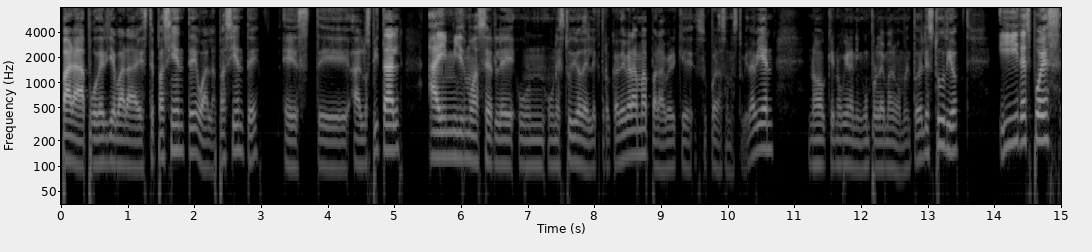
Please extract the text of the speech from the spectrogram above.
para poder llevar a este paciente o a la paciente este, al hospital, ahí mismo hacerle un, un estudio de electrocardiograma para ver que su corazón estuviera bien, no, que no hubiera ningún problema al momento del estudio. Y después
